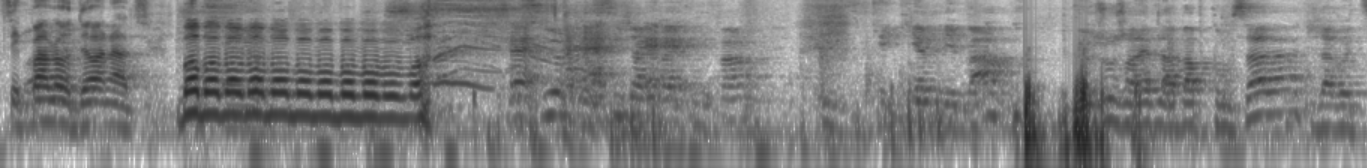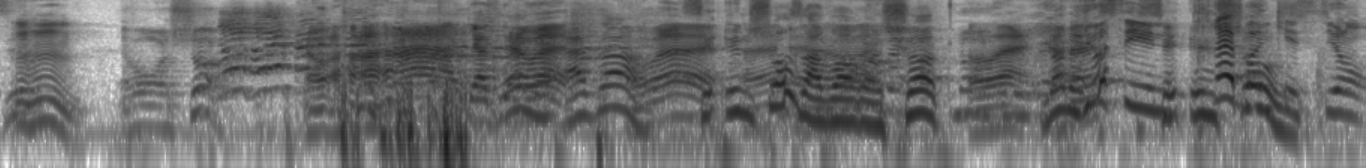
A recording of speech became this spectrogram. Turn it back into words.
C'est pas l'odeur naturelle. Bon, bon, bon, bon, bon, bon, bon, bon, bon, bon, bon. C'est sûr que si j'arrive avec une femme qui, qui aime les barbes, un jour j'enlève la barbe comme ça, là, je la retire, va avoir un choc. Ah, mais ouais. attends, Ouais. c'est une chose d'avoir un choc. Ouais. Non, mais Yo, c'est une, très bonne question.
